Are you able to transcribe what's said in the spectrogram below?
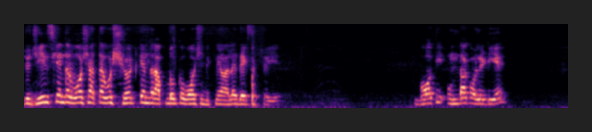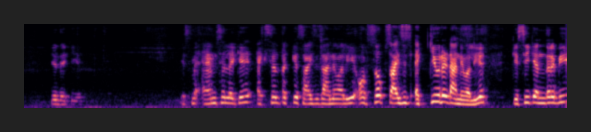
जो जीन्स के अंदर वॉश आता है, वो शर्ट के अंदर आप लोग को वॉश दिखने वाला है। देख सकते हो ये। बहुत ही उमदा क्वालिटी है। ये देखिए। इसमें एम से लेके एक्सेल तक के साइजेस आने वाली है और सब साइजेस एक्यूरेट आने वाली है। किसी के अंदर भी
